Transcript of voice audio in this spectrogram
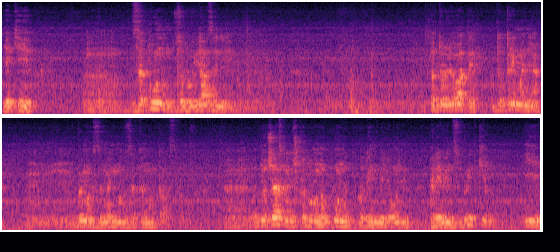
які е, законом зобов'язані контролювати дотримання вимог земельного законодавства. Е, Одночасно відшкодовано понад 1 мільйон гривень збитків і е,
